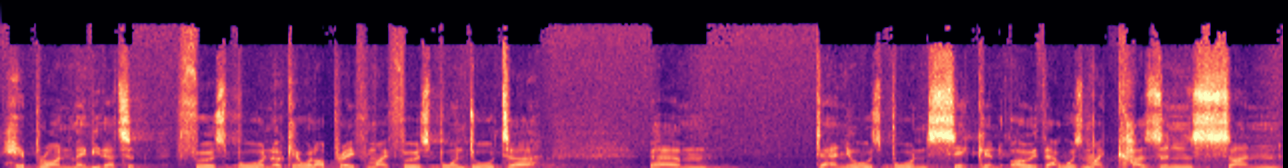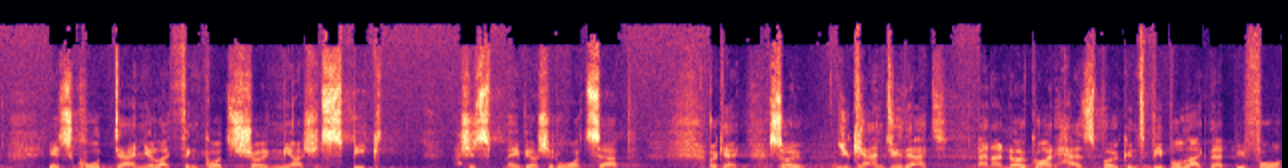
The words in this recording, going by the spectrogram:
Hebron, maybe that's firstborn. Okay, well, I'll pray for my firstborn daughter. Um, Daniel was born second. Oh, that was my cousin's son. It's called Daniel. I think God's showing me I should speak. I should maybe I should WhatsApp. Okay, so you can do that, and I know God has spoken to people like that before.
